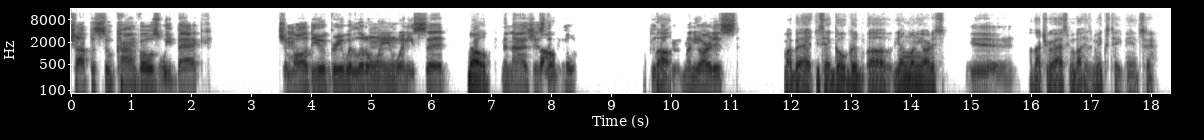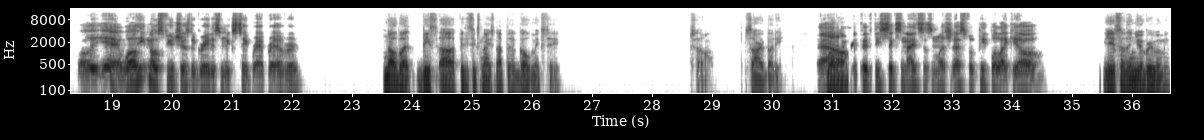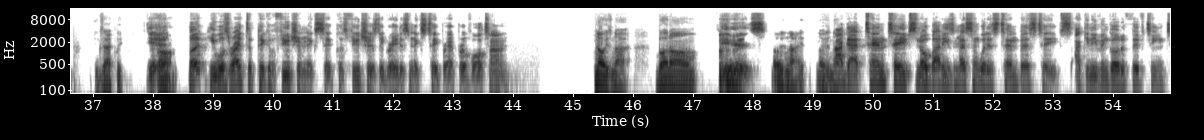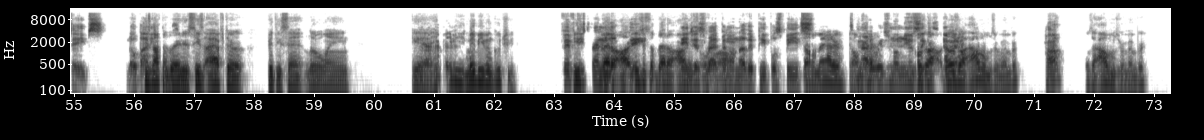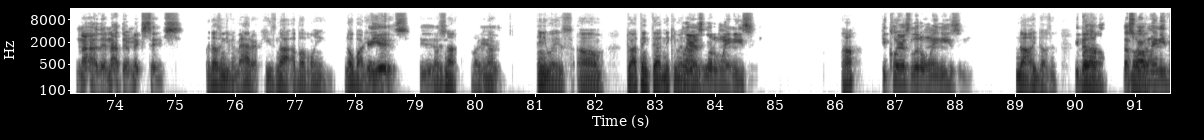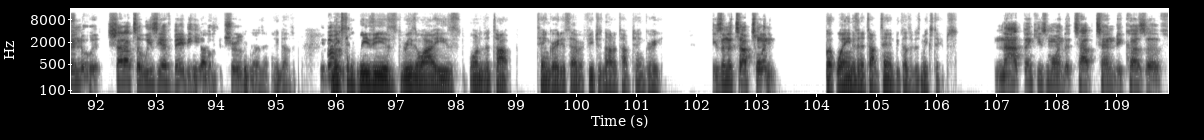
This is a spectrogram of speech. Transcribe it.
Choppa Suit Convos, we back. Jamal, do you agree with Lil Wayne when he said No, Minaj is No. the GOAT, good money artist? my bad. You said go good uh young money artist? Yeah. I thought you were asking about his mixtape answer. Well, yeah. Well, he knows Future is the greatest mixtape rapper ever. No, but Beast uh 56 Nights not the GOAT mixtape. So sorry, buddy. But, um, 56 Nights as much. That's for people like y'all. Yeah, so then you agree with me. Exactly. Yeah. Um, but he was right to pick a Future mixtape because Future is the greatest mixtape rapper of all time. no, he's not. But um He is. no, he's not. No, he's not. I got 10 tapes. Nobody's messing with his 10 best tapes. I can even go to 15 tapes. Nobody. He's not the greatest. He's after 50 Cent, Lil Wayne. Yeah, he- maybe maybe even Gucci. 50 He's Cent better art. He's just a better they artist. just rapping on other people's beats. Don't matter. It's Don't not matter. original music. Those It's are those are albums, remember? huh? Those are albums, remember? Nah, they're not. They're mixtapes. It doesn't even matter. He's not above Wayne. Nobody. Is. he is. He is. No, he's not. No, he's He not. is. Anyways, um, do I think that Nicki Minaj Clears Minaj? Little Wayne easy. Huh? He clears Little Wayne easy. No, he doesn't. He But, does. um, That's no, why doesn't. Wayne even knew it. Shout out to Weezy F Baby. He He, knows doesn't. the truth. He doesn't. He doesn't. He does. Mixtape Weezy is the reason why he's one of the top ten greatest ever. Future's not a top ten great, He's in the top 20. but Wayne is in the top ten because of his mixtapes. Nah, I think he's more in the top 10 because of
